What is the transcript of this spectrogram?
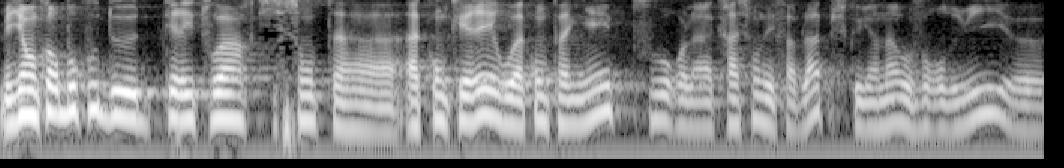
Mais il y a encore beaucoup de territoires qui sont à, conquérir ou accompagner pour la création des Fab Labs, puisqu'il y en a aujourd'hui euh,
